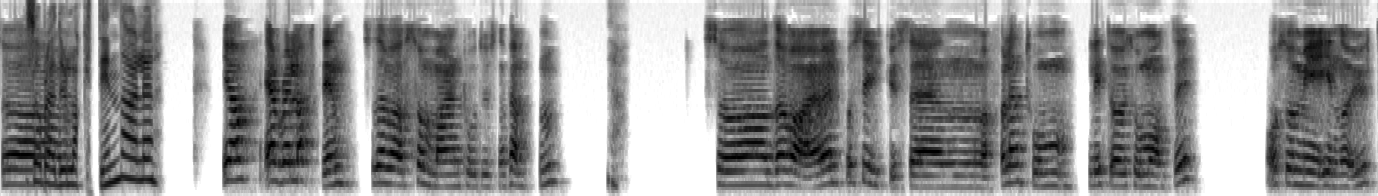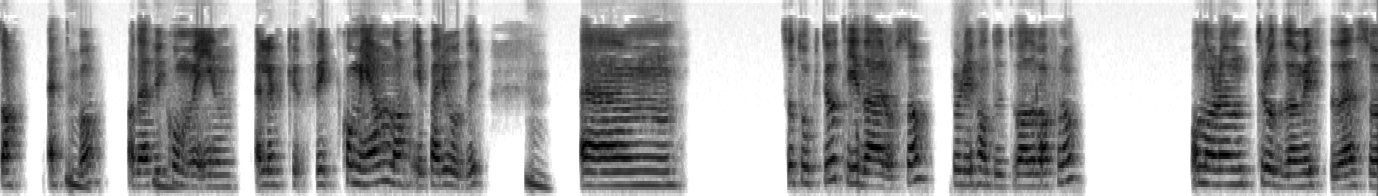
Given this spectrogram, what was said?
Så, så ble du lagt inn, da, eller? Ja, jeg ble lagt inn. Så det var sommeren 2015. Så da var jeg vel på sykehuset en, i hvert fall en to, litt over to måneder. Og så mye inn og ut da, etterpå. Mm. At jeg fikk mm. komme inn, eller fikk komme hjem da, i perioder. Mm. Um, så tok det jo tid der også, før de fant ut hva det var for noe. Og når de trodde de visste det, så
